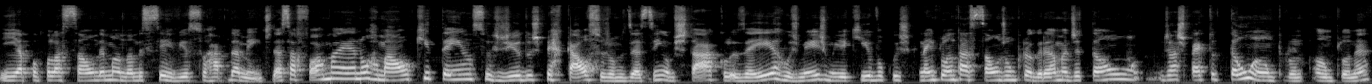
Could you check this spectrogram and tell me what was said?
e a população demandando esse serviço rapidamente. Dessa forma, é normal que tenham surgido os percalços, vamos dizer assim, obstáculos, é, erros mesmo e equívocos na implantação de um programa de tão de aspecto tão amplo, amplo, né?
